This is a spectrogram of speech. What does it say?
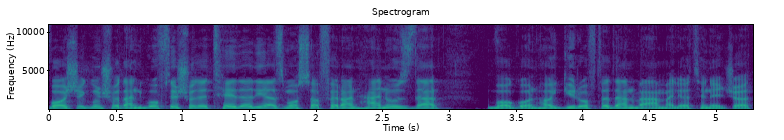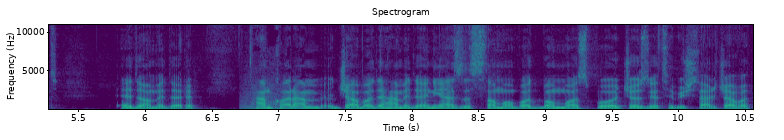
واژگون شدند. گفته شده تعدادی از مسافران هنوز در واگن‌ها گیر افتادن و عملیات نجات ادامه داره. همکارم جواد همدانی از اسلام آباد با ماست. با جزئیات بیشتر. جواد.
